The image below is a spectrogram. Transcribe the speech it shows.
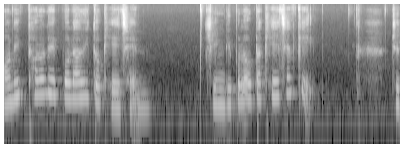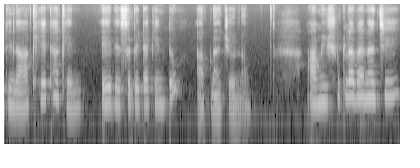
অনেক ধরনের পোলাওই তো খেয়েছেন। চিংড়ি পোলাওটা খেয়েছেন কি? যদি না খেয়ে থাকেন, এই রেসিপিটা কিন্তু আপনার জন্য। আমি শুক্লা ব্যানার্জি,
